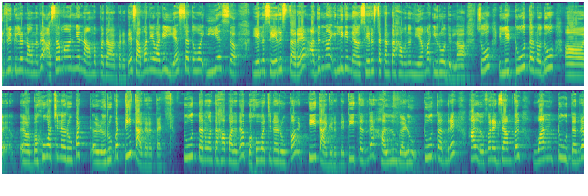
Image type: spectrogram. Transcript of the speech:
ಇರ್ರೆಗ್ಯುಲರ್ ನೌನ್ ಅಂದರೆ ಅಸಾಮಾನ್ಯ ನಾಮಪದ ಆಗಿರುತ್ತೆ ಸಾಮಾನ್ಯವಾಗಿ ಎಸ್ ಅಥವಾ ಇ ಎಸ್ ಏನು ಸೇರಿಸ್ತಾರೆ, ಅದನ್ನು ಇಲ್ಲಿಗೆ ಸೇರಿಸ್ತಕ್ಕಂತಹ ಒಂದು ನಿಯಮ ಇರೋದಿಲ್ಲ. ಸೊ ಇಲ್ಲಿ ಟೂತ್ ಅನ್ನೋದು ಬಹುವಚನ ರೂಪ ರೂಪ ಟೀತ್ ಆಗಿರುತ್ತೆ. ಟೂತ್ ಅನ್ನುವಂತಹ ಪದದ ಬಹುವಚನ ರೂಪ ಟೀತ್ ಆಗಿರುತ್ತೆ. ಟೀತ್ ಅಂದರೆ ಹಲ್ಲುಗಳು. ಟೂತ್ ಅಂದರೆ ಹಲ್ಲು. ಫಾರ್ ಎಕ್ಸಾಂಪಲ್ ಒನ್ ಟೂತ್ ಅಂದರೆ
